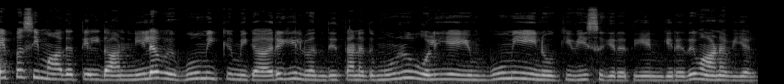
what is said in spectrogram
ஐப்பசி மாதத்தில் தான் நிலவு பூமிக்கு மிக அருகில் வந்து தனது முழு ஒளியையும் பூமியை நோக்கி வீசுகிறது என்கிறது வானவியல்.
